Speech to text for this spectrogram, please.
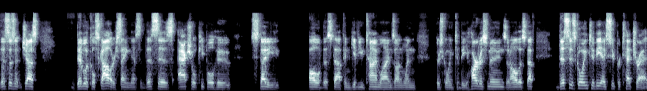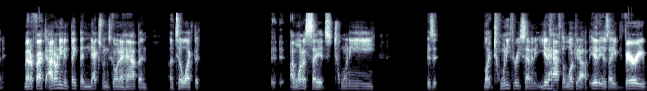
this isn't just biblical scholars saying this. This is actual people who study all of this stuff and give you timelines on when there's going to be harvest moons and all this stuff. This is going to be a super tetrad. Matter of fact, I don't even think the next one's going to happen until like the I want to say it's 20 is it like 2370 you'd have to look it up it is a very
